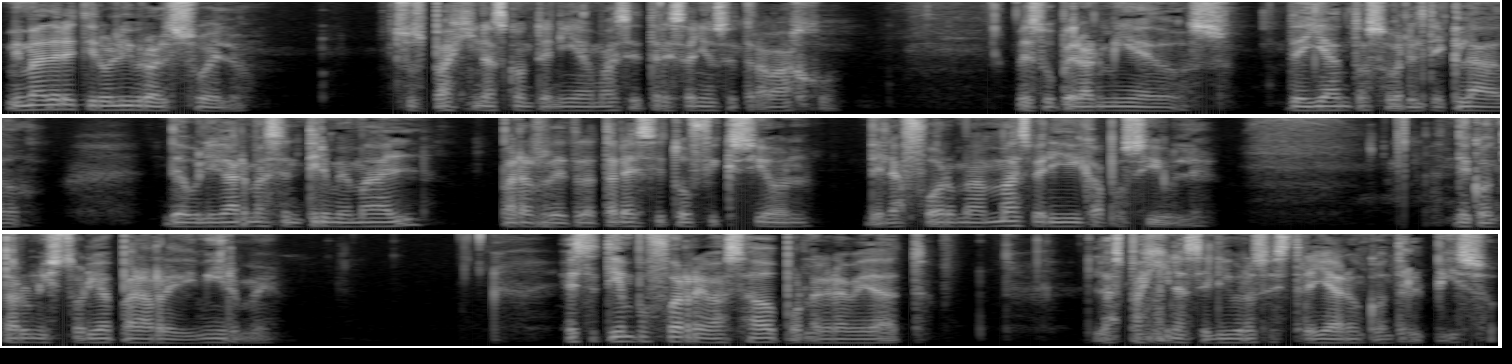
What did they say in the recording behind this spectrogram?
Mi madre tiró el libro al suelo. Sus páginas contenían más de tres años de trabajo, de superar miedos, de llanto sobre el teclado, de obligarme a sentirme mal para retratar esa ficción de la forma más verídica posible, de contar una historia para redimirme. Ese tiempo fue rebasado por la gravedad. Las páginas del libro se estrellaron contra el piso.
